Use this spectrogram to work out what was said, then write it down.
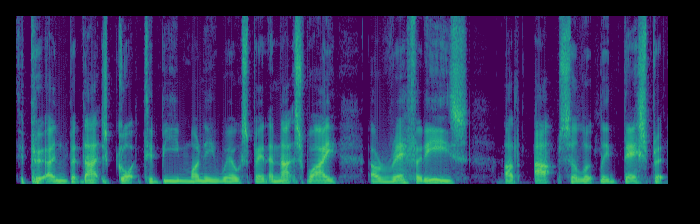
to put in, but that's got to be money well spent. And that's why our referees are absolutely desperate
